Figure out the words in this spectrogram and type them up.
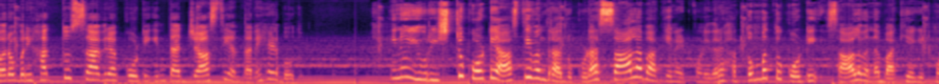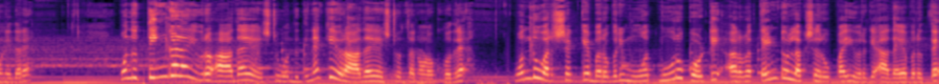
ಬರೋಬ್ಬರಿ ಹತ್ತು ಸಾವಿರ ಕೋಟಿಗಿಂತ ಜಾಸ್ತಿ ಅಂತಾನೆ ಹೇಳ್ಬೋದು. ಇನ್ನು ಇವರು ಇಷ್ಟು ಕೋಟಿ ಆಸ್ತಿವಂತರಾದರೂ ಕೂಡ ಸಾಲ ಬಾಕಿಯನ್ನು ಇಟ್ಕೊಂಡಿದ್ದಾರೆ. ಹತ್ತೊಂಬತ್ತು ಕೋಟಿ ಸಾಲವನ್ನ ಬಾಕಿಯಾಗಿ ಇಟ್ಕೊಂಡಿದ್ದಾರೆ. ಒಂದು ತಿಂಗಳ ಇವರ ಆದಾಯ ಎಷ್ಟು, ಒಂದು ದಿನಕ್ಕೆ ಇವರ ಆದಾಯ ಎಷ್ಟು ಅಂತ ನೋಡೋಕೆ ಹೋದ್ರೆ ಒಂದು ವರ್ಷಕ್ಕೆ ಬರೋಬ್ಬರಿ ಮೂವತ್ಮೂರು ಕೋಟಿ ಅರವತ್ತೆಂಟು ಲಕ್ಷ ರೂಪಾಯಿ ಇವರಿಗೆ ಆದಾಯ ಬರುತ್ತೆ.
